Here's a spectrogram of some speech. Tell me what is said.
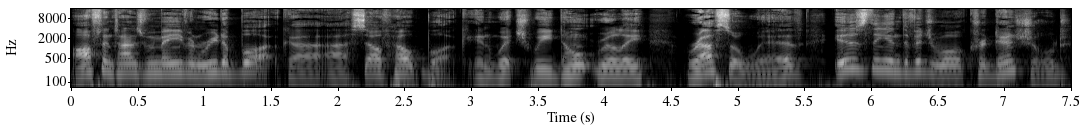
Oftentimes, we may even read a book, a self help book, in which we don't really wrestle with is the individual credentialed?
